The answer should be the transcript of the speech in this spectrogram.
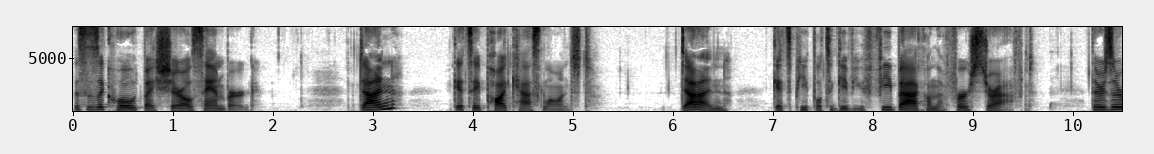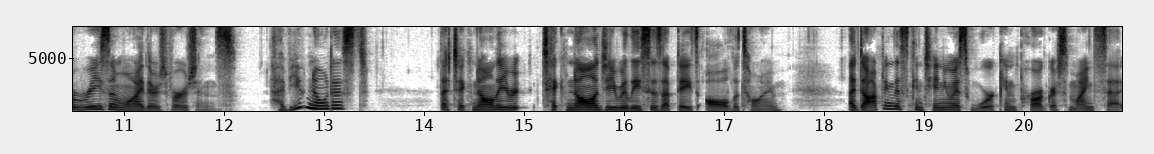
This is a quote by Sheryl Sandberg. Done gets a podcast launched. Done gets people to give you feedback on the first draft. There's a reason why there's versions. Have you noticed that technology technology releases updates all the time? Adopting this continuous work in progress mindset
